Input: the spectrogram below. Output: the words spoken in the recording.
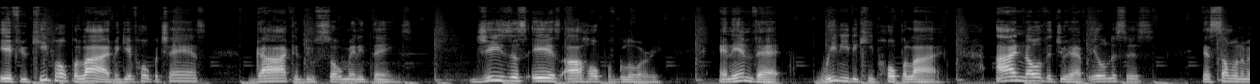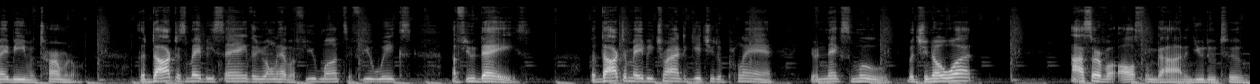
If you keep hope alive and give hope a chance, God can do so many things. Jesus is our hope of glory, and in that, we need to keep hope alive. I know that you have illnesses, and some of them may be even terminal. The doctors may be saying that you only have a few months, a few weeks, a few days. The doctor may be trying to get you to plan your next move. But you know what? I serve an awesome God, and you do too.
